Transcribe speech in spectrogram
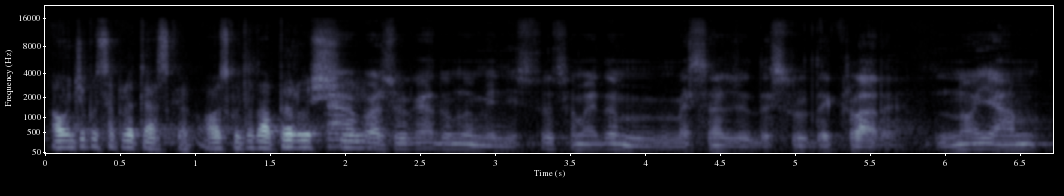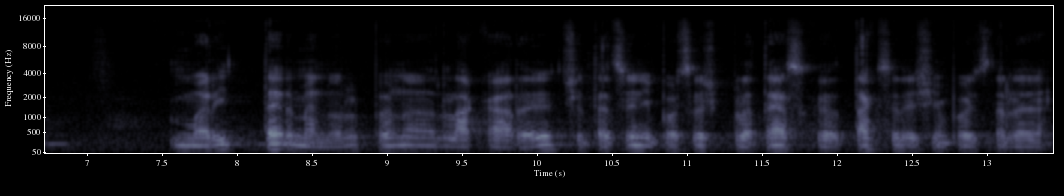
au început să plătească. Au ascultat apelul și... Da, v-aș ruga, domnul ministru, să mai dăm mesaje destul de clare. Noi am mărit termenul până la care cetățenii pot să-și plătească taxele și impozitele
